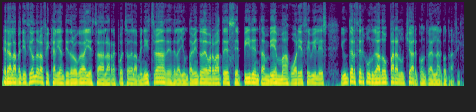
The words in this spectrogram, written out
Era la petición de la Fiscalía Antidroga y está la respuesta de la ministra. Desde el Ayuntamiento de Barbate se piden también más guardias civiles y un tercer juzgado para luchar contra el narcotráfico.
